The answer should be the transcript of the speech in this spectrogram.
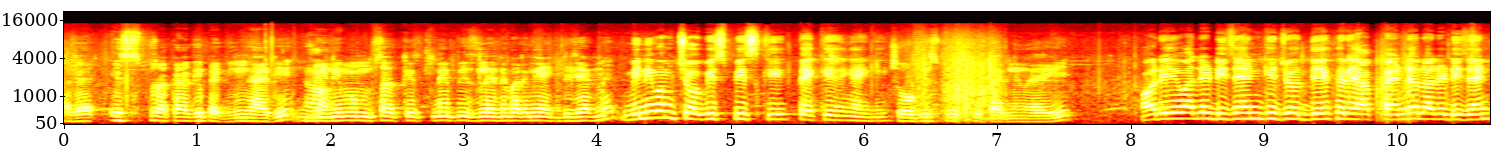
अच्छा इस प्रकार की पैकिंग आएगी। हाँ। मिनिमम सर कितने पीस लेने पड़ेंगे एक डिज़ाइन में? मिनिमम 24 पीस की पैकेजिंग आएगी। चौबीस पीस की पैकिंग रहेगी और ये वाले डिज़ाइन की जो देख रहे हैं आप पैंडल वाले डिज़ाइन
